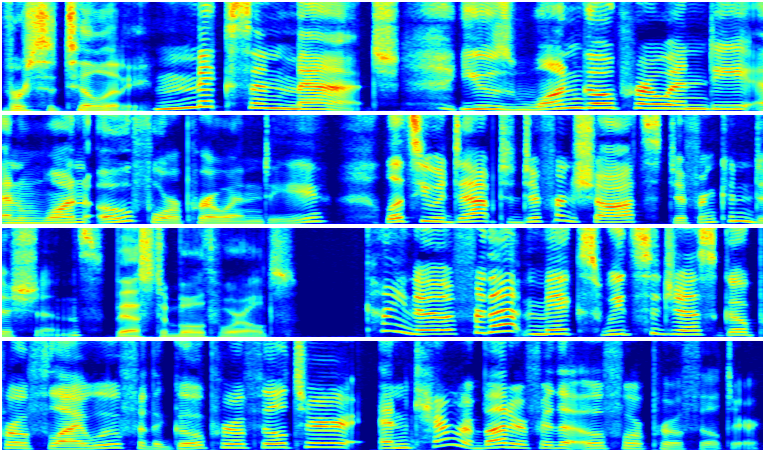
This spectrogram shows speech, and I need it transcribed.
Versatility. Mix and match. Use one GoPro ND and one O4 Pro ND. Lets you adapt to different shots, different conditions. Best of both worlds. Kind of. For that mix, we'd suggest GoPro Flywoo for the GoPro filter and Camera Butter for the O4 Pro filter.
